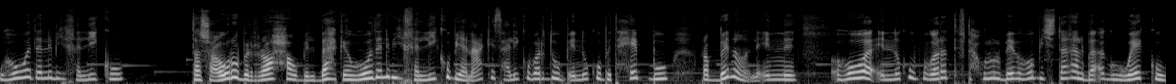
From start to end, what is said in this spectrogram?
وهو ده اللي بيخليكوا تشعروا بالراحة وبالبهجة وهو ده اللي بيخليكوا بينعكس عليكوا برضو بإنكوا بتحبوا ربنا لأن هو إنكوا مجرد تفتحوا له الباب هو بيشتغل بقى جواكوا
